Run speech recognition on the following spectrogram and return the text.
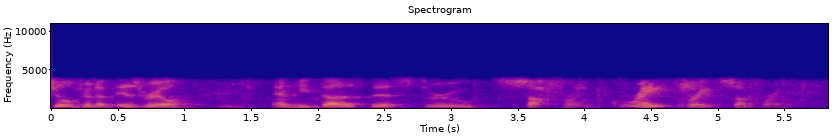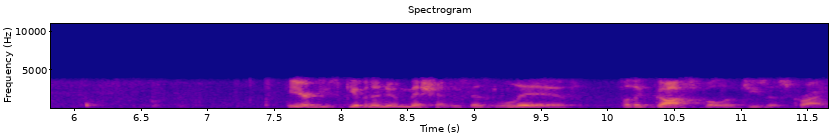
children of Israel, and he does this through suffering. Great, great suffering. Here he's given a new mission. He says, live for the gospel of Jesus Christ.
